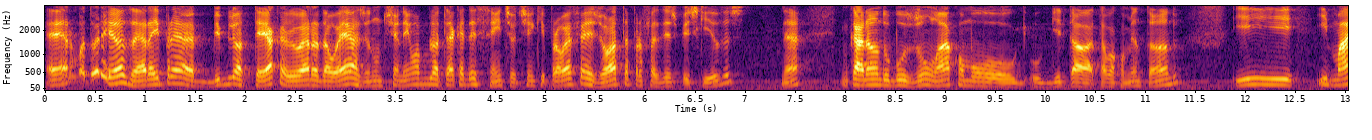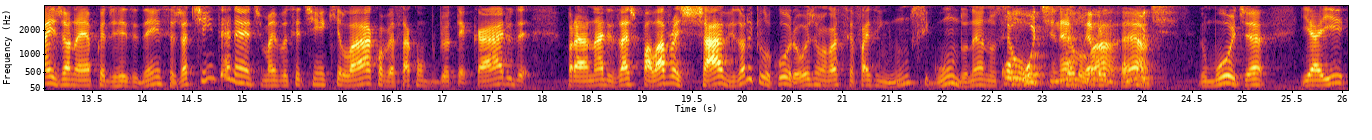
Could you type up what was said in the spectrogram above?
era uma dureza, era ir para biblioteca, eu era da UERJ, não tinha nenhuma biblioteca decente, eu tinha que ir para a UFRJ para fazer as pesquisas, né? Encarando o Buzum lá, como o Gui estava comentando. E, e mais já na época de residência, já tinha internet, mas você tinha que ir lá conversar com o bibliotecário para analisar as palavras-chave. Olha que loucura, hoje é um negócio que você faz em um segundo, né? No seu Comute, né? celular. Lembra do É, no Mute, é. E aí,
